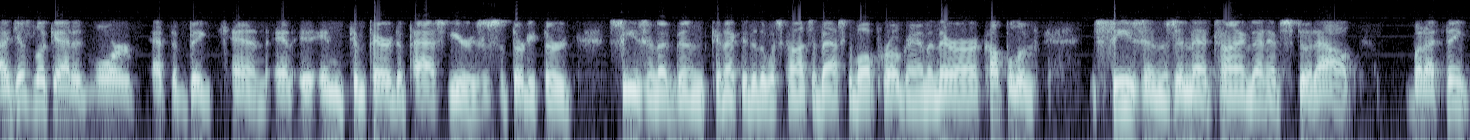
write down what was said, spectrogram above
I just look at it more at the Big Ten and in compared to past years. This is the 33rd season I've been connected to the Wisconsin basketball program, and there are a couple of seasons in that time that have stood out. But I think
